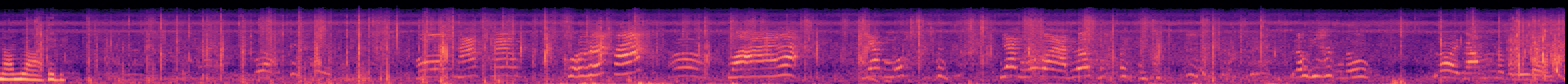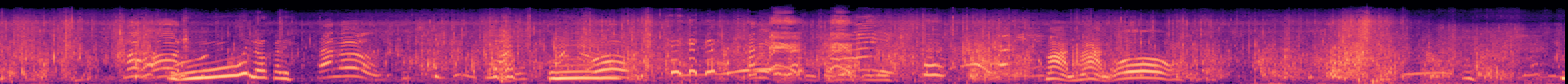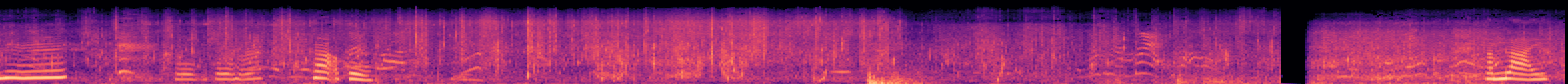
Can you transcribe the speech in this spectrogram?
้ำลยลอยโอ้โอ้ยเลิกกันเลยฮัลโหลอื้อห่านห่านโอ้ หือ โคโคฮะน่าโคน้ำลายนะ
